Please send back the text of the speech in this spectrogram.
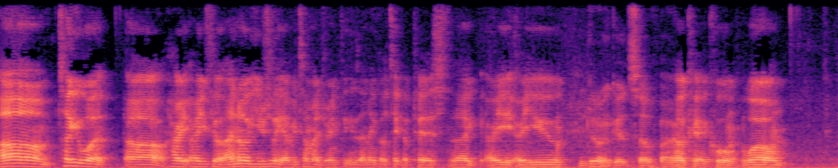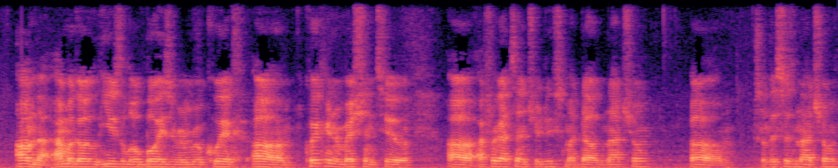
Um, tell you what, uh, how how you feel? I know usually every time I drink these, I need to go take a piss. Like, are you are you I'm doing good so far. okay? Cool. Well, I'm not. I'm gonna go use the little boys' room real quick. Um, quick intermission too. Uh, I forgot to introduce my dog Nacho. Um, so this is Nacho.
